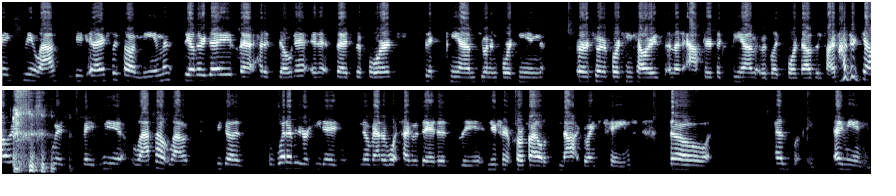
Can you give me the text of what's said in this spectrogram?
makes me laugh. And I actually saw a meme the other day that had a donut and it said before 6 p.m. 214 or 214 calories, and then after 6 p.m. it was like 4,500 calories, which made me laugh out loud because whatever you're eating, no matter what time of day it is, the nutrient profile is not going to change. So, as I mean,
